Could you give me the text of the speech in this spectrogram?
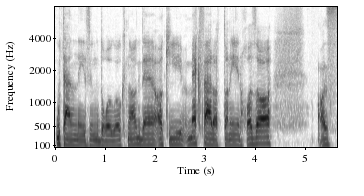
utána nézünk dolgoknak, de aki megfáradtan ér haza, az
